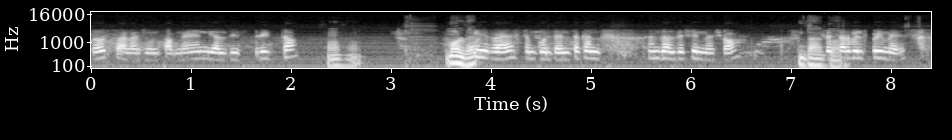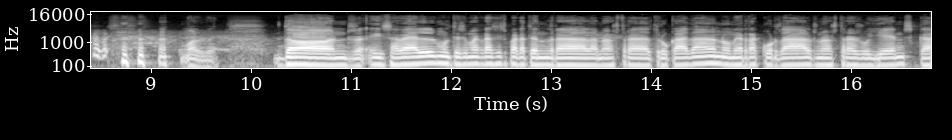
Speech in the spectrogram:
tot a l'Ajuntament i al districte. Uh -huh. Molt bé, I res, estem contents que ens, ens el deixin això, fer servir els primers. Molt bé. Doncs, Isabel, moltíssimes gràcies per atendre la nostra trucada. Només recordar als nostres oients que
